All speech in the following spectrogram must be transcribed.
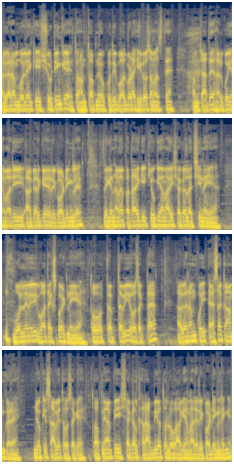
अगर हम बोलें कि शूटिंग के तो हम तो अपने को खुद ही बहुत बड़ा हीरो समझते हैं। हम चाहते हैं हर कोई हमारी आकर के रिकॉर्डिंग ले, लेकिन हमें पता है कि क्योंकि हमारी शक्ल अच्छी नहीं है, बोलने में भी बहुत एक्सपर्ट नहीं है तो कब, तभी हो सकता है, अगर हम कोई ऐसा काम करें जो कि साबित हो सके। तो अपने आप ही शक्ल खराब भी हो तो लोग आगे हमारे रिकॉर्डिंग लेंगे।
